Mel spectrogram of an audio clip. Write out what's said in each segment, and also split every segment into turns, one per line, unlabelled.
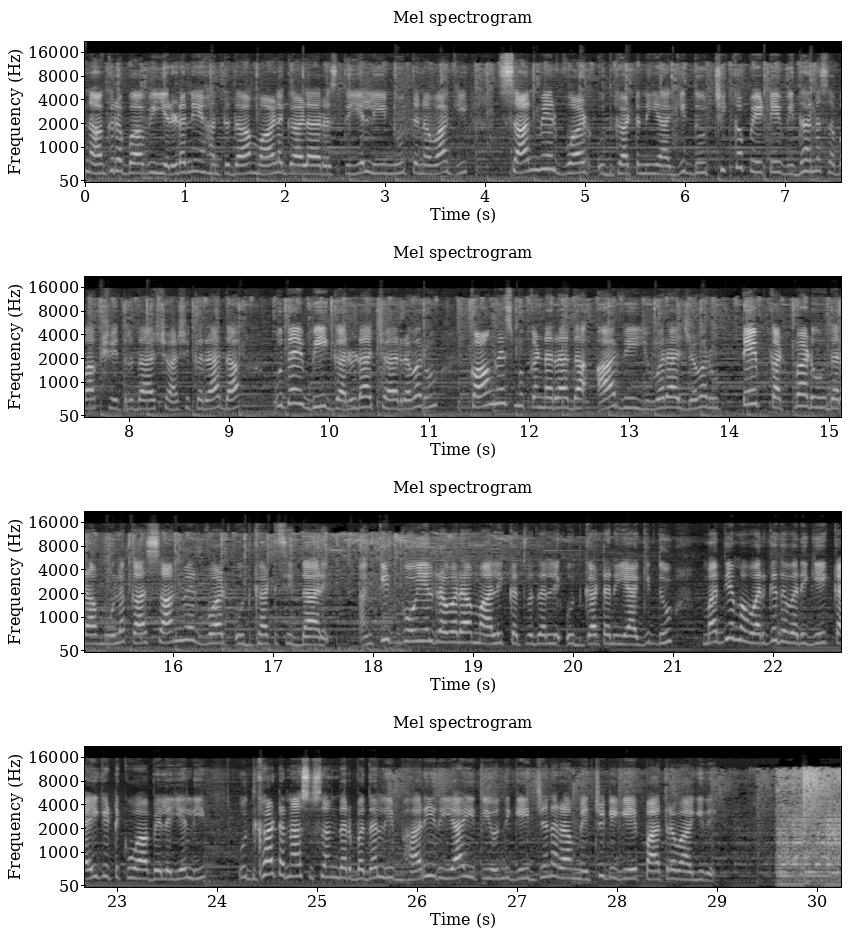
ನಾಗರಬಾವಿ ಎರಡನೇ ಹಂತದ ಮಾಳಗಾಳ ರಸ್ತೆಯಲ್ಲಿ ನೂತನವಾಗಿ ಸಾನ್ವೇರ್ ವಾರ್ಡ್ ಉದ್ಘಾಟನೆಯಾಗಿದ್ದು, ಚಿಕ್ಕಪೇಟೆ ವಿಧಾನಸಭಾ ಕ್ಷೇತ್ರದ ಶಾಸಕರಾದ ಉದಯ್ ಬಿ. ಗರುಡಾಚಾರ್ ರವರು, ಕಾಂಗ್ರೆಸ್ ಮುಖಂಡರಾದ ಆರ್. ವಿ. ಯುವರಾಜ್ ರವರು ಟೇಪ್ ಕಟ್ ಮಾಡುವುದರ ಮೂಲಕ ಸಾನ್ವೇರ್ ವಾರ್ಡ್ ಉದ್ಘಾಟಿಸಿದ್ದಾರೆ. ಅಂಕಿತ್ ಗೋಯಲ್ ರವರ ಮಾಲೀಕತ್ವದಲ್ಲಿ ಉದ್ಘಾಟನೆಯಾಗಿದ್ದು, ಮಧ್ಯಮ ವರ್ಗದವರಿಗೆ ಕೈಗೆಟಕುವ ಬೆಲೆಯಲ್ಲಿ ಉದ್ಘಾಟನಾ ಸುಸಂದರ್ಭದಲ್ಲಿ ಭಾರೀ ರಿಯಾಯಿತಿಯೊಂದಿಗೆ ಜನರ ಮೆಚ್ಚುಗೆಗೆ ಪಾತ್ರವಾಗಿದೆ.
Thank you.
